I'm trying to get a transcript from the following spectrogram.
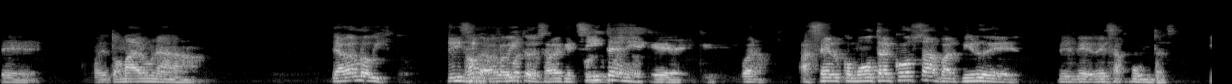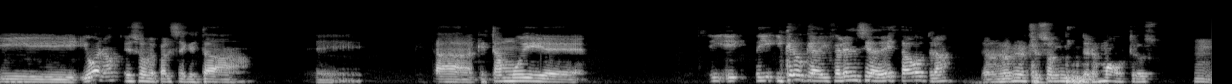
de, como de tomar una... de haberlo visto. Sí, ¿no? sí, de haberlo visto, de saber que existen y que, y que, y bueno, hacer como otra cosa a partir de, de- de- de esas puntas. Y, y bueno, eso me parece que está, eh, que está, que está muy... eh, y, y- y creo que a diferencia de esta otra, de las noches son de los monstruos, mm,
